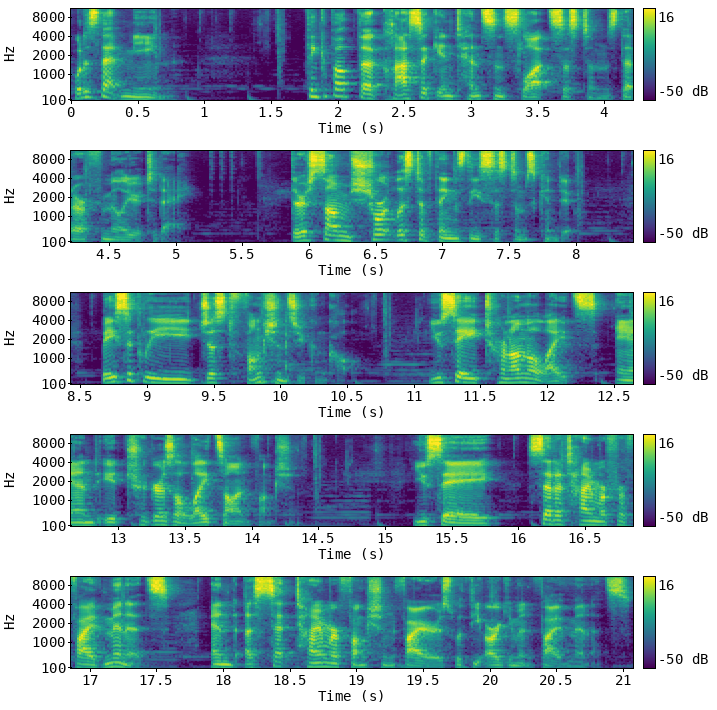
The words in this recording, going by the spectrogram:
What does that mean? Think about the classic intents and slot systems that are familiar today. There's some short list of things these systems can do. Basically, just functions you can call. You say turn on the lights, and it triggers a lights on function. You say set a timer for five minutes, and a set timer function fires with the argument five minutes.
